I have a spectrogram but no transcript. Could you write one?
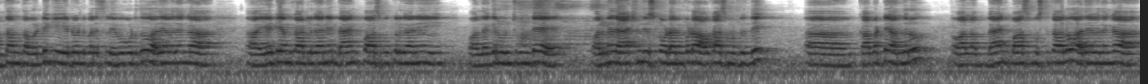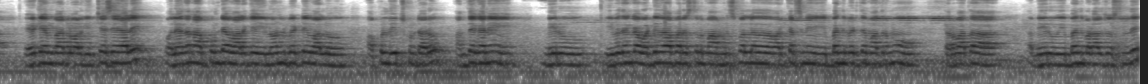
అంతంత వడ్డీకి ఎటువంటి పరిస్థితులు ఇవ్వకూడదు. అదేవిధంగా ఏటీఎం కార్డులు కానీ బ్యాంక్ పాస్బుక్లు కానీ వాళ్ళ దగ్గర ఉంచుకుంటే వాళ్ళ మీద యాక్షన్ తీసుకోవడానికి కూడా అవకాశం ఉంటుంది. కాబట్టి అందరూ వాళ్ళ బ్యాంక్ పాస్ పుస్తకాలు అదేవిధంగా ఏటీఎం కార్డులు వాళ్ళకి ఇచ్చేసేయాలి. వాళ్ళు ఏదైనా అప్పు ఉంటే వాళ్ళకి లోన్లు పెట్టి వాళ్ళు అప్పులు తీర్చుకుంటారు. అంతేగాని మీరు ఈ విధంగా వడ్డీ వ్యాపారస్తులు మా మున్సిపల్ వర్కర్స్ని ఇబ్బంది పెడితే మాత్రము తర్వాత మీరు ఇబ్బంది పడాల్సి వస్తుంది.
